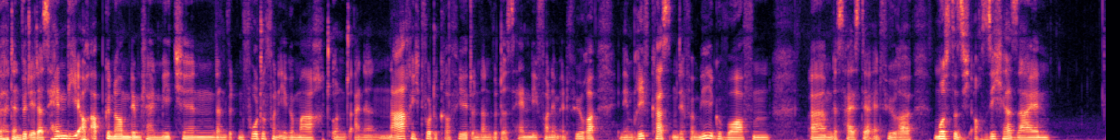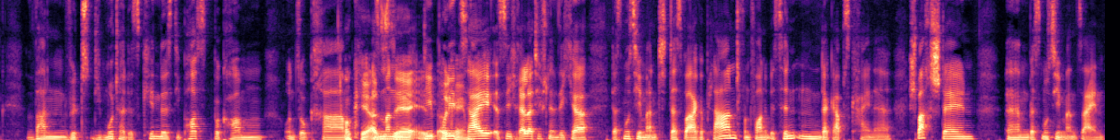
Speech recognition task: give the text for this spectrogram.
äh, dann wird ihr das Handy auch abgenommen, dem kleinen Mädchen. Dann wird ein Foto von ihr gemacht und eine Nachricht fotografiert. Und dann wird das Handy von dem Entführer in den Briefkasten der Familie geworfen. Ähm, das heißt, der Entführer musste sich auch sicher sein, wann wird die Mutter des Kindes die Post bekommen und so Kram. Okay, also man, sehr- die okay. Polizei ist sich relativ schnell sicher, das muss jemand, das war geplant von vorne bis hinten, da gab es keine Schwachstellen. Ähm, das muss jemand sein,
